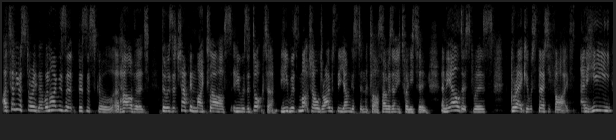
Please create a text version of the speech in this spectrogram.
I'll tell you a story though. When I was at business school at Harvard, there was a chap in my class who was a doctor. He was much older. I was the youngest in the class. I was only 22. And the eldest was Greg, who was 35. And he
